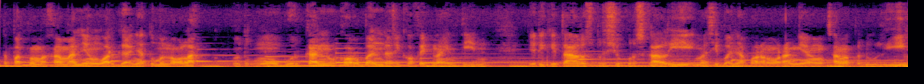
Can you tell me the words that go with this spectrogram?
tempat pemakaman yang warganya tuh menolak untuk menguburkan korban dari COVID-19 jadi kita harus bersyukur sekali masih banyak orang-orang yang sangat peduli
